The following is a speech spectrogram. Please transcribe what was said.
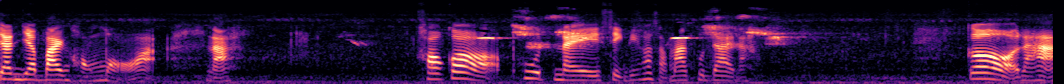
จรรยาบรรณของหมออะนะเขาก็พูดในสิ่งที่เขาสามารถพูดได้นะ ก็นะคะ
